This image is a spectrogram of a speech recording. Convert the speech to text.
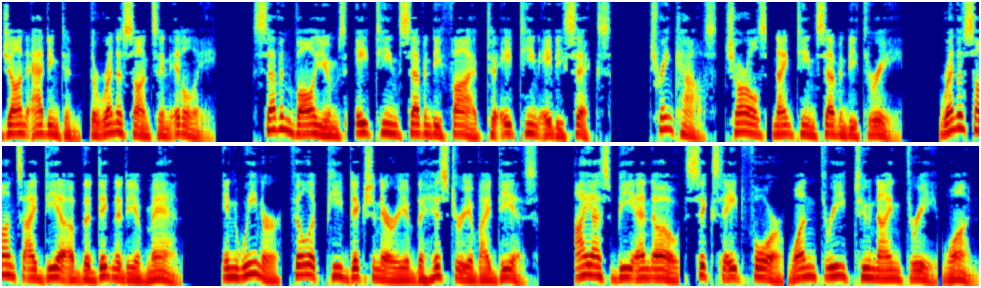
John Addington, The Renaissance in Italy. Seven volumes, 1875–1886. Trinkaus, Charles 1973. Renaissance Idea of the Dignity of Man. In Wiener, Philip P. Dictionary of the History of Ideas. ISBN 0-684-13293-1.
